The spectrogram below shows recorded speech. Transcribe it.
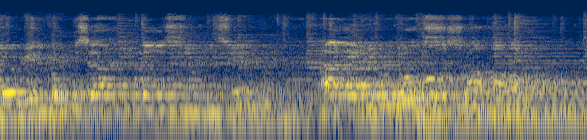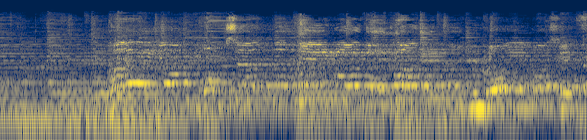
留给梦想的时间还有多少？还有梦想的微弱的光，若隐若现在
